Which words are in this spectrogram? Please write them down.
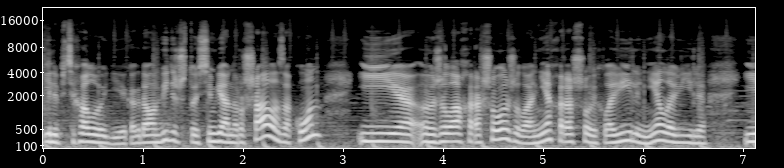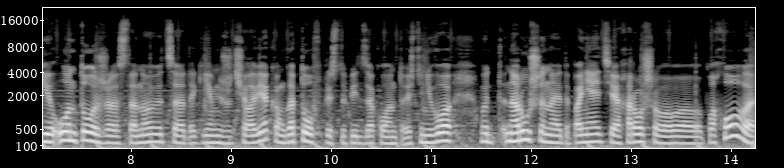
или психологии, когда он видит, что семья нарушала закон и э, жила хорошо, жила нехорошо, их ловили, не ловили, и он тоже становится таким же человеком, готов приступить закон. То есть у него вот нарушено это понятие хорошего, плохого,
